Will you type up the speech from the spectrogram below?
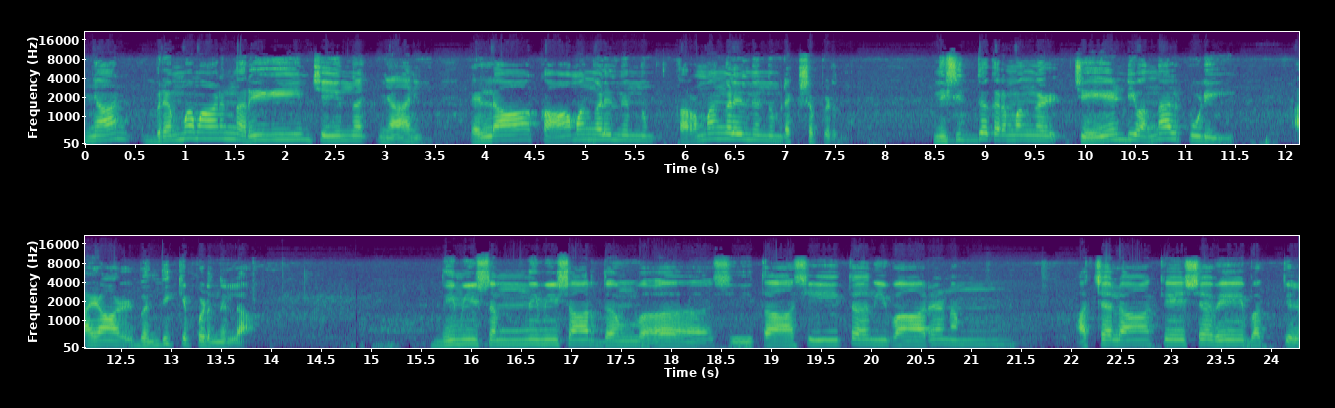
ഞാൻ ബ്രഹ്മമാണെന്നറിയുകയും ചെയ്യുന്ന ജ്ഞാനി എല്ലാ കാമങ്ങളിൽ നിന്നും കർമ്മങ്ങളിൽ നിന്നും രക്ഷപ്പെടുന്നു. നിഷിദ്ധ കർമ്മങ്ങൾ ചെയ്യേണ്ടി വന്നാൽ കൂടി അയാൾ ബന്ധിക്കപ്പെടുന്നില്ല. നിമിഷം നിമിഷാർദ്ധം വാ ശീതാശീതനിവാരണം അചലാ കേശവേ ഭക്തിർ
